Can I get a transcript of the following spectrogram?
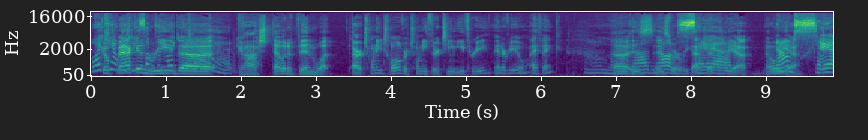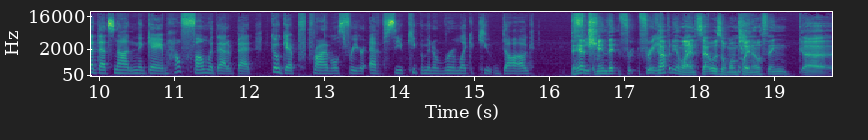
Why go can't back we do and something read like uh that? gosh that would have been what our 2012 or 2013 e3 interview i think Oh my uh, god, is, now is I'm where we got sad. that oh yeah oh now yeah I'm sad that's not in the game. How fun would that have been? Go get primals for your FC. Keep them in a room like a cute dog. They had i mean they, free, free Free. company alliance that was a 1.0 thing. Uh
